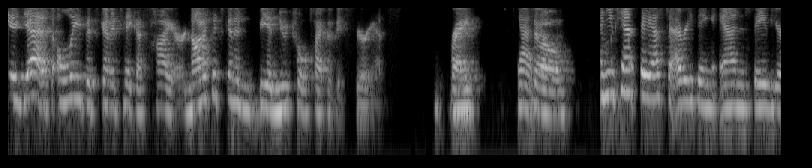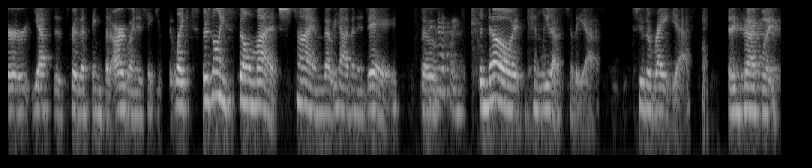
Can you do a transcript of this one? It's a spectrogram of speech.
be a yes only if it's going to take us higher, not if it's going to be a neutral type of experience, mm-hmm. right? Yeah. So, and you can't say yes to everything and save your yeses for the things that are going to take you. Like, there's only so much time that we have in a day. So, exactly. the no, it can lead us to the yes, to the right yes. Exactly.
